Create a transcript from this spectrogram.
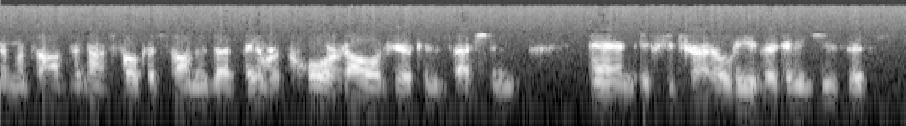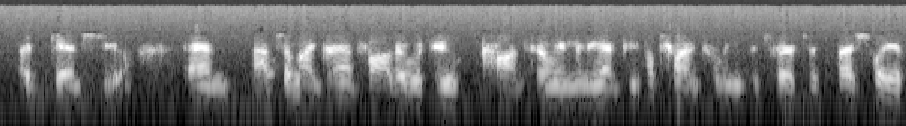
and what's often not focused on, is that they record all of your confessions. And if you try to leave, they're going to use this against you. And that's what my grandfather would do constantly when he had people trying to leave the church, especially if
